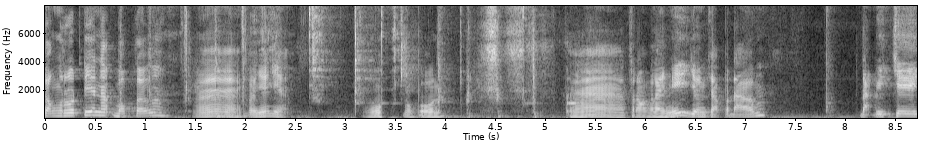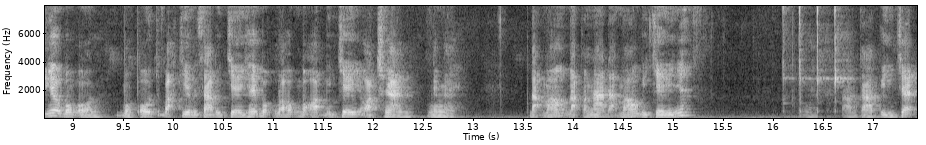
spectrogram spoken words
ចង់រត់ទៀតណាបុកទៅអាឃើញទេនេះ អូបងប្អូនអាត្រង់កន្លែងនេះយើងចាប់ផ្ដើមដាក់ប៊ីចេងបងប្អូនបងប្អូនច្បាស់ជាភាសាប៊ីចេងឲ្យបុករហូតបើអត់ប៊ីចេងអត់ឆ្ងាញ់ហ្នឹងហើយដាក់មកដាក់បណ្ណាដាក់មកប៊ីចេងណាតាមការពីងចិត្ត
